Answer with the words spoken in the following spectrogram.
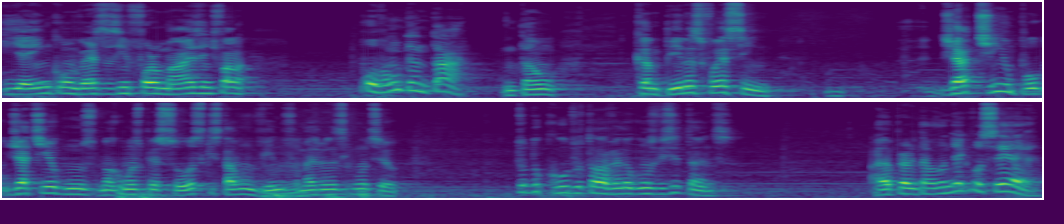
e aí em conversas informais a gente fala, pô, vamos tentar. Então, Campinas foi assim, já tinha um pouco, já tinha alguns, algumas pessoas que estavam vindo, foi mais ou menos assim que aconteceu. Todo culto eu estava vendo alguns visitantes. Aí eu perguntava, onde é que você é?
